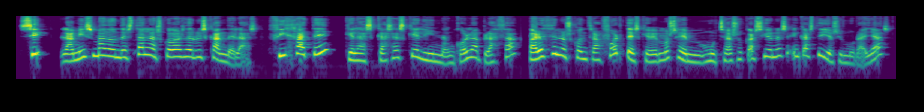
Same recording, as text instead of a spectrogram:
Sí, la misma donde están las cuevas de Luis Candelas. Fíjate que las casas que lindan con la plaza parecen los contrafuertes que vemos en muchas ocasiones en castillos y murallas.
